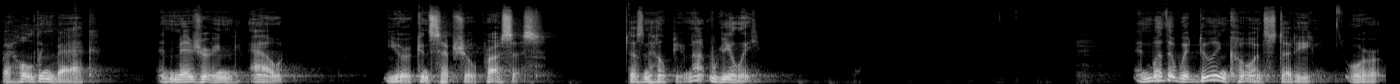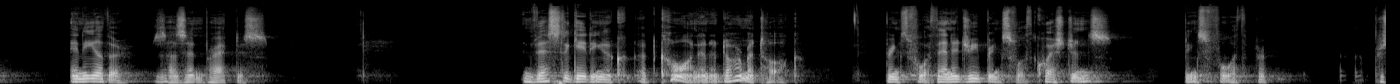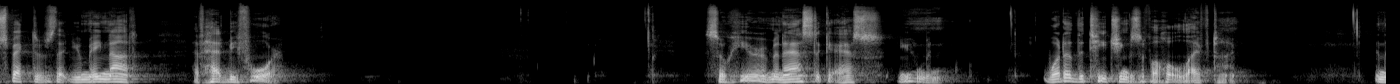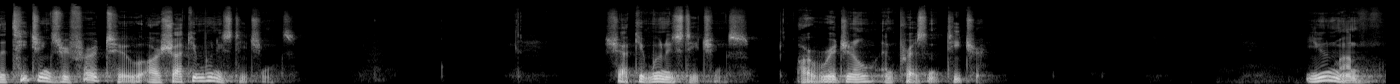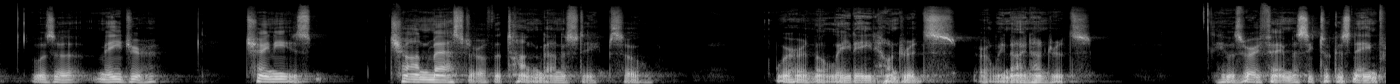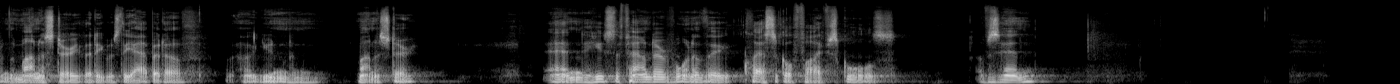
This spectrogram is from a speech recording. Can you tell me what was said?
by holding back and measuring out your conceptual process. Doesn't help you, not really. And whether we're doing koan study or any other zazen practice, investigating a, a koan and a dharma talk brings forth energy, brings forth questions, brings forth per- perspectives that you may not have had before. So here a monastic asks Yunmen, what are the teachings of a whole lifetime? And the teachings referred to are Shakyamuni's teachings. Shakyamuni's teachings, our original and present teacher. Yunmen was a major Chinese Chan master of the Tang dynasty. So we're in the late 800s, early 900s. He was very famous. He took his name from the monastery that he was the abbot of, uh, Yunmen Monastery. And he's the founder of one of the classical five schools of Zen.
